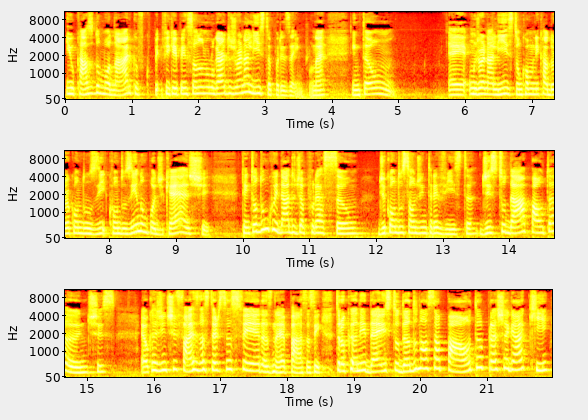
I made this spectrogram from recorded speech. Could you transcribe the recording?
E o caso do monarca, eu fiquei pensando no lugar do jornalista, por exemplo, né? Então, é, um jornalista, um comunicador conduzi, conduzindo um podcast tem todo um cuidado de apuração, de condução de entrevista, de estudar a pauta antes. É o que a gente faz nas terças-feiras, né? Passa assim, trocando ideia, estudando nossa pauta para chegar aqui.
